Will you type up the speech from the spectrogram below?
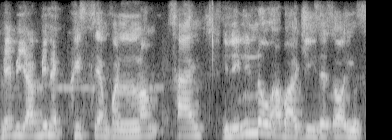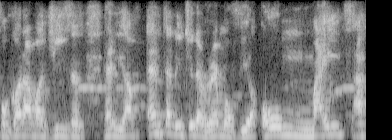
Maybe you have been a Christian for a long time. You didn't know about Jesus or you forgot about Jesus and you have entered into the realm of your own might uh,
